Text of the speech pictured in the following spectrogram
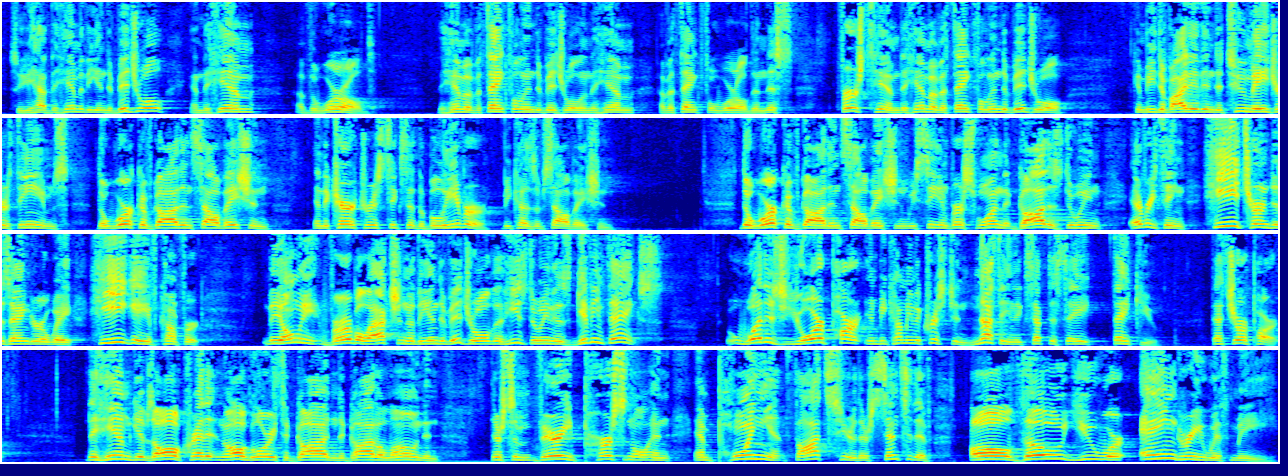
So you have the hymn of the individual and the hymn of the world. The hymn of a thankful individual and the hymn of a thankful world. And this first hymn, the hymn of a thankful individual, can be divided into two major themes the work of God in salvation and the characteristics of the believer because of salvation. The work of God in salvation, we see in verse 1 that God is doing everything. He turned his anger away, He gave comfort. The only verbal action of the individual that he's doing is giving thanks. What is your part in becoming a Christian? Nothing except to say thank you. That's your part. The hymn gives all credit and all glory to God and to God alone. And there's some very personal and, and poignant thoughts here. They're sensitive. Although you were angry with me.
